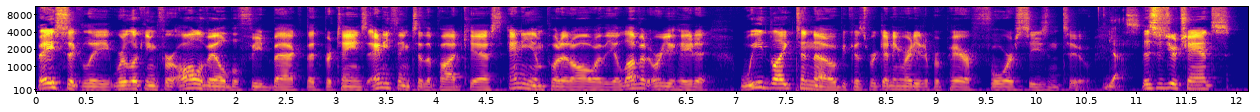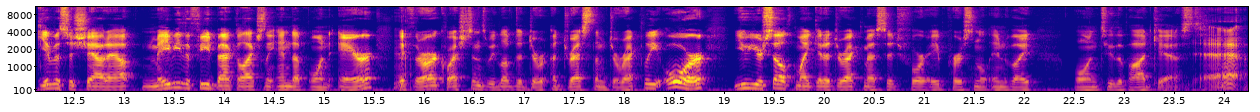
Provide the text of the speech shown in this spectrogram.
Basically, we're looking for all available feedback that pertains anything to the podcast, any input at all, whether you love it or you hate it. We'd like to know because we're getting ready to prepare for season two. Yes. This is your chance. Give us a shout out. Maybe the feedback will actually end up on air. If there are questions, we'd love to address them directly, or you yourself might get a direct message for a personal invite onto the podcast. Yeah.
